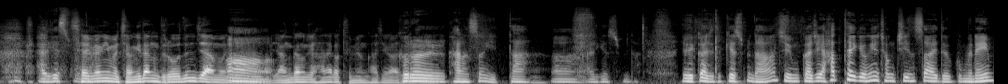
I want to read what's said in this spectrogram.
알겠습니다. 세 명이면 정의당 들어오든지 하면 아. 뭐 양당 중에 하나가 두 명 가져가든지. 그럴 가능성이 있다. 아, 알겠습니다. 여기까지 듣겠습니다. 지금까지 하태경의 정치인사이드 국민의힘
